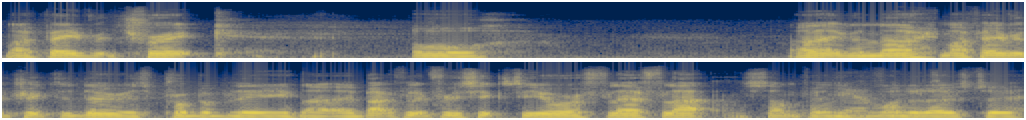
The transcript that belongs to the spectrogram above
My favourite trick. Oh. I don't even know. My favourite trick to do is probably like a backflip 360 or a flare flat, something, Yeah, one of those two.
